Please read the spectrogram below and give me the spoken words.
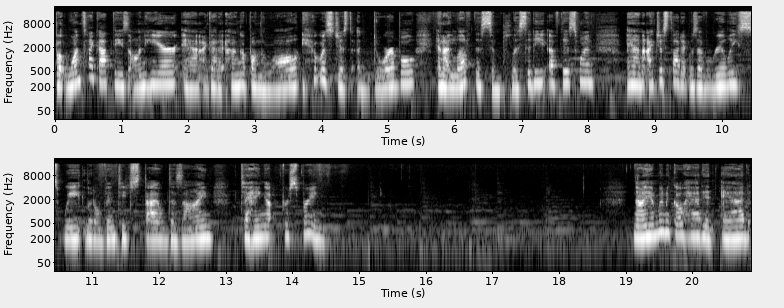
But once I got these on here and I got it hung up on the wall, it was just adorable. And I love the simplicity of this one. And I just thought it was a really sweet little vintage style design to hang up for spring. Now I am going to go ahead and add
